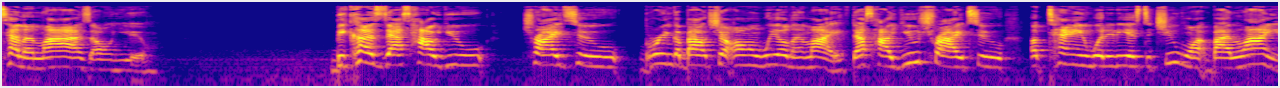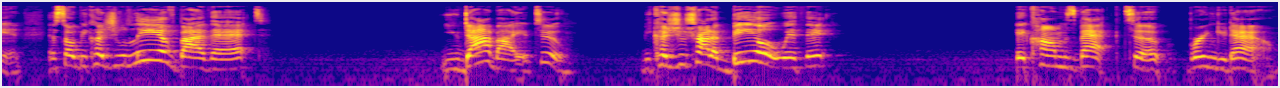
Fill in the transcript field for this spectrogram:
telling lies on you. Because that's how you try to bring about your own will in life. That's how you try to obtain what it is that you want by lying. And so because you live by that, you die by it too. Because you try to build with it, it comes back to bring you down.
